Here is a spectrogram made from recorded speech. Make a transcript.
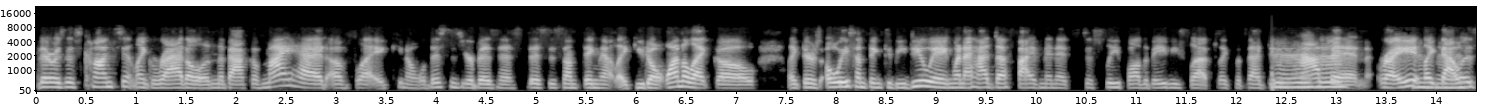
there was this constant like rattle in the back of my head of like you know well this is your business this is something that like you don't want to let go like there's always something to be doing when i had the five minutes to sleep while the baby slept like but that didn't mm-hmm. happen right mm-hmm. like that mm-hmm. was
